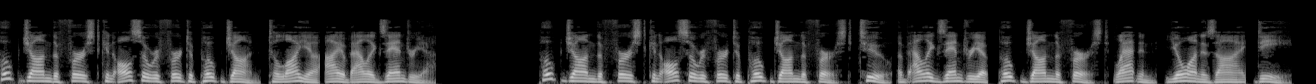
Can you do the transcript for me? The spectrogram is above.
Pope John I can also refer to Pope John Talaia I of Alexandria. Pope John I can also refer to Pope John I of Alexandria, Pope John I Latin, Ioannes I, d.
